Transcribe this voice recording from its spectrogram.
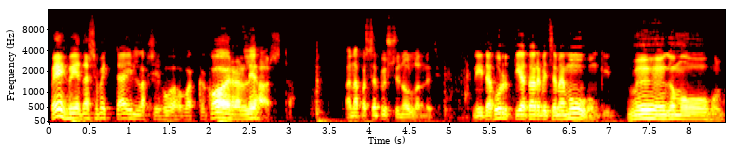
Pehviä tässä pitää illaksi suohon vaikka koiran lihasta. Annapas sen pyssyn olla nyt. Niitä hurttia tarvitsemme muuhunkin. Mihinkö muuhun?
